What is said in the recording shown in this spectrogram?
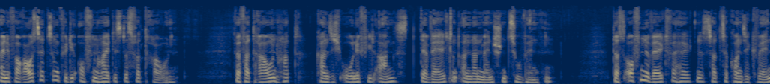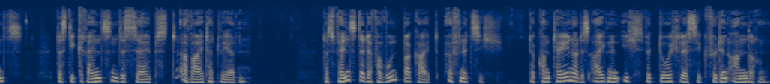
Eine Voraussetzung für die Offenheit ist das Vertrauen. Wer Vertrauen hat, kann sich ohne viel Angst der Welt und anderen Menschen zuwenden. Das offene Weltverhältnis hat zur Konsequenz, dass die Grenzen des Selbst erweitert werden. Das Fenster der Verwundbarkeit öffnet sich. Der Container des eigenen Ichs wird durchlässig für den anderen,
